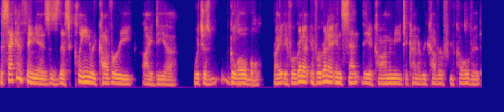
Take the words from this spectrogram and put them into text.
The second thing is is this clean recovery idea, which is global right? If we're gonna if we're gonna incent the economy to kind of recover from COVID,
